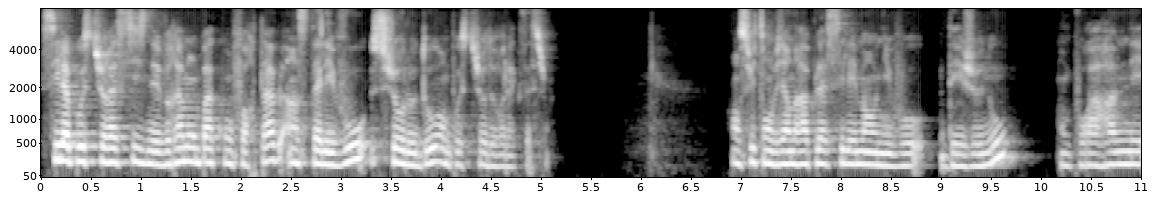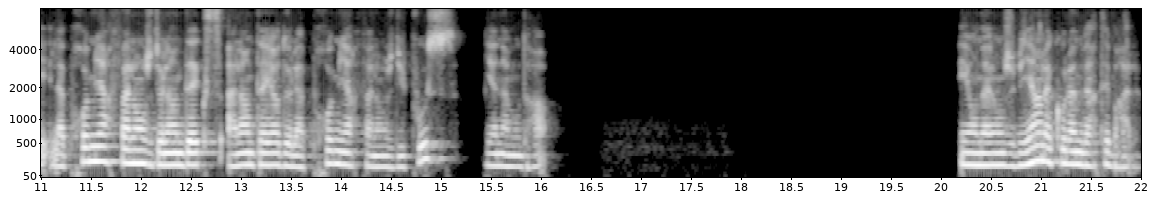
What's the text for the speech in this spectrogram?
Si la posture assise n'est vraiment pas confortable, installez-vous sur le dos en posture de relaxation. Ensuite, on viendra placer les mains au niveau des genoux. On pourra ramener la première phalange de l'index à l'intérieur de la première phalange du pouce, Yana Mudra. Et on allonge bien la colonne vertébrale.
